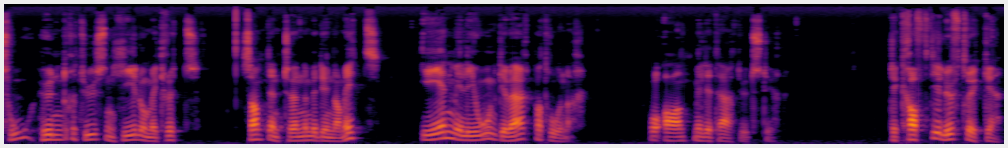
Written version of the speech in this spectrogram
200 000 kilo med krutt, samt en tønne med dynamitt, én million geværpatroner og annet militært utstyr. Det kraftige lufttrykket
